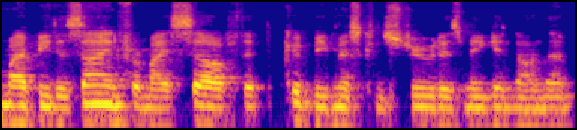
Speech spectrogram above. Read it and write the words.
might be designed for myself that could be misconstrued as me getting on them.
